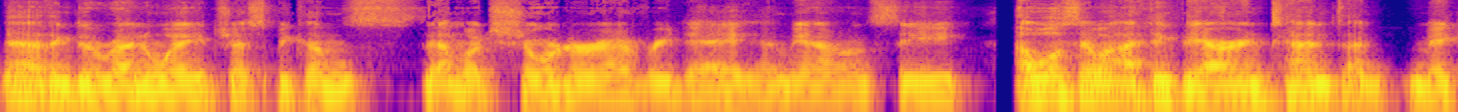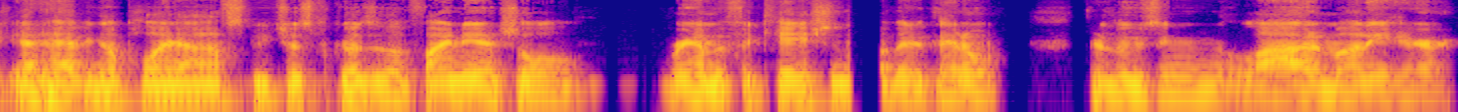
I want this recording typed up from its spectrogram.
Yeah, I think the runway just becomes that much shorter every day. I mean, I don't see. I will say, well, I think they are intent on make and having a playoffs, just because of the financial ramifications of it. If they don't they're losing a lot of money here.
